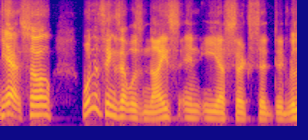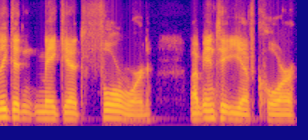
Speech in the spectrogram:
Yeah. So, one of the things that was nice in EF6 that, that really didn't make it forward um, into EF Core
